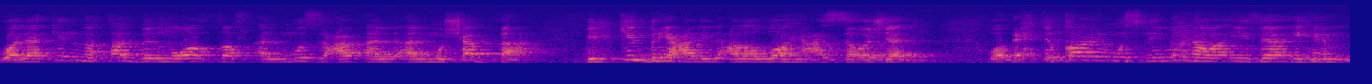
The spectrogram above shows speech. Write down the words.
ولكن قلب الموظف المزع المشبع بالكبر على الله عز وجل. وباحتقار المسلمين وإيذائهم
